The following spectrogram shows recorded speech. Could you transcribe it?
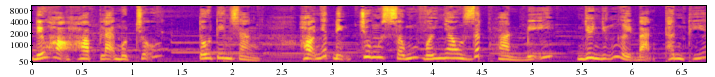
nếu họ họp lại một chỗ, tôi tin rằng họ nhất định chung sống với nhau rất hoàn mỹ như những người bạn thân thiết.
